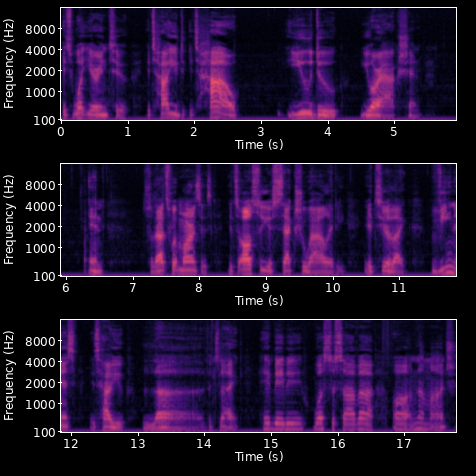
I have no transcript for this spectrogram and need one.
it's what you're into it's how you it's how you do your action and so that's what Mars is. It's also your sexuality. It's your like Venus is how you love. It's like, hey baby, what's the sava? Oh, not much.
